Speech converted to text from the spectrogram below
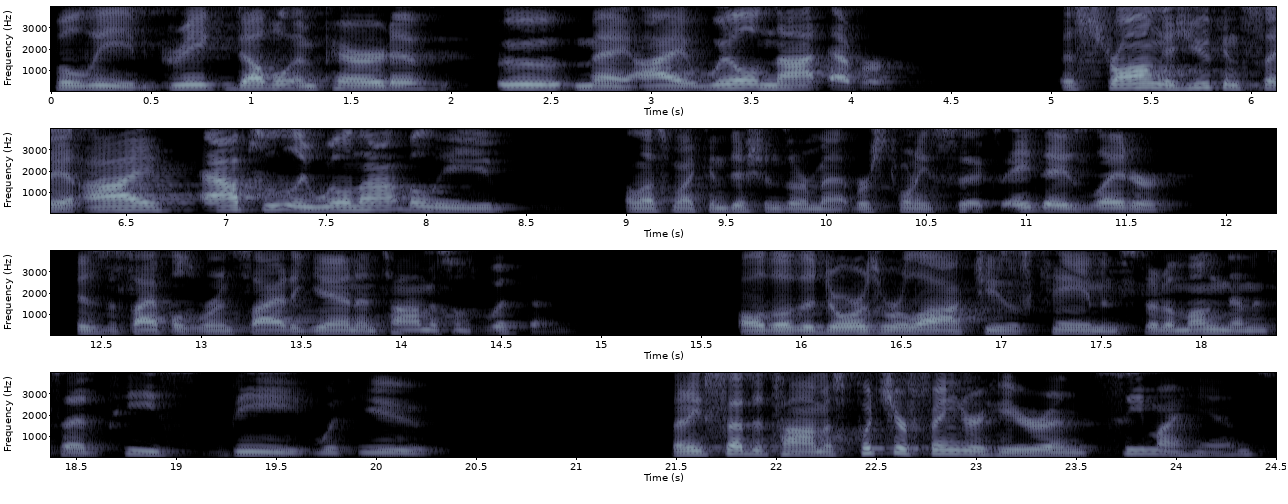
believe. Greek double imperative, ou me. I will not ever as strong as you can say it, I absolutely will not believe unless my conditions are met. Verse 26. Eight days later, his disciples were inside again, and Thomas was with them. Although the doors were locked, Jesus came and stood among them and said, Peace be with you. Then he said to Thomas, Put your finger here and see my hands,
